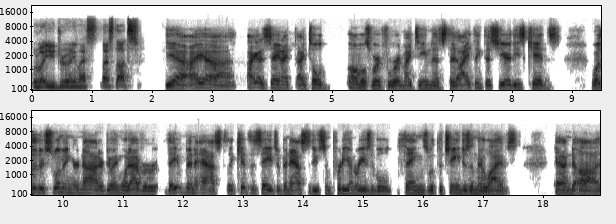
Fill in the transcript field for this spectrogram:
what about you drew any last last thoughts yeah i uh i gotta say and i i told almost word for word my team this that i think this year these kids whether they're swimming or not or doing whatever, they've been asked, like kids this age have been asked to do some pretty unreasonable things with the changes in their lives. And uh,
